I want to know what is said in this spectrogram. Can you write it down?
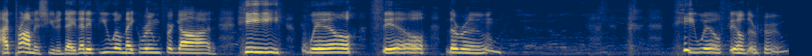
I promise you today that if you will make room for God, He will fill the room. He will fill the room.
